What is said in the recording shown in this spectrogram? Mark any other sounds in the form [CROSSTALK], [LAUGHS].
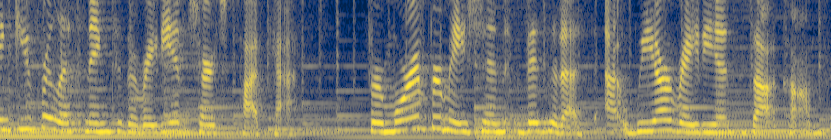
Thank you for listening to the Radiant Church podcast. For more information, visit us at weareradiant.com.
